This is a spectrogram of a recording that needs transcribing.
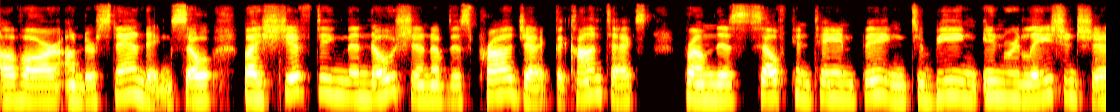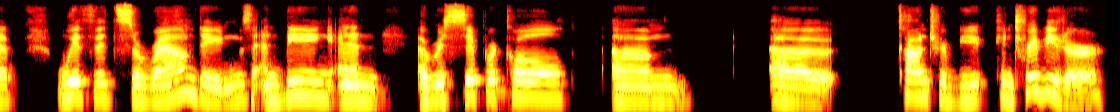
of our understanding. So by shifting the notion of this project the context from this self-contained thing to being in relationship with its surroundings and being an a reciprocal um, uh, contribute contributor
